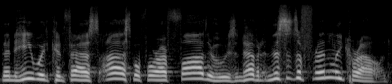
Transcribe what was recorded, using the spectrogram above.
then he would confess us before our Father who is in heaven. And this is a friendly crowd.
